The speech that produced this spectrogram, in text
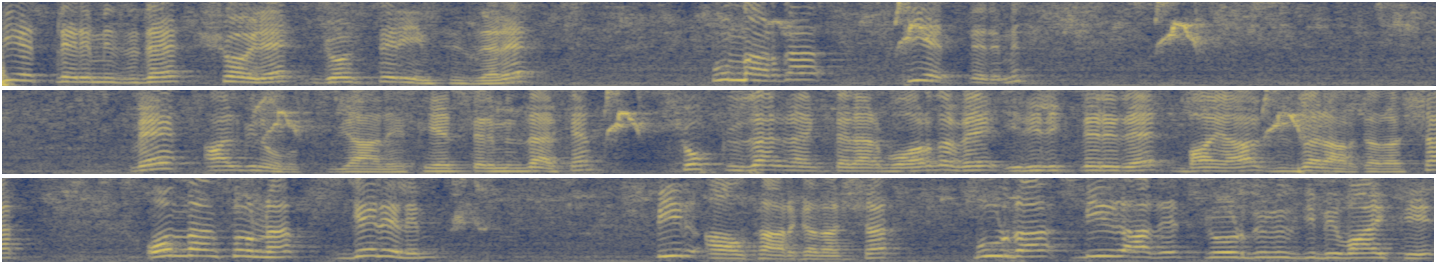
piyetlerimizi de şöyle göstereyim sizlere. Bunlar da piyetlerimiz. Ve albinomuz yani piyetlerimiz derken çok güzel renkteler bu arada ve irilikleri de bayağı güzel arkadaşlar. Ondan sonra gelelim 1.6 arkadaşlar. Burada bir adet gördüğünüz gibi Wi-Fi,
